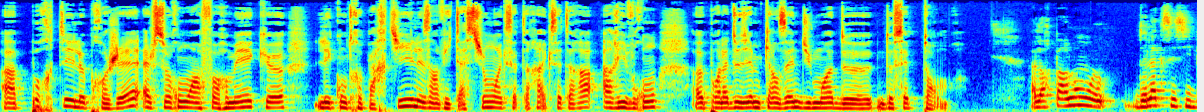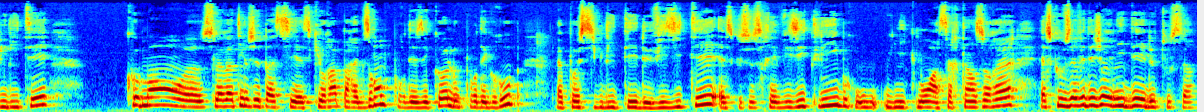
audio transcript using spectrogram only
à porter le projet, elles seront informées que les contreparties, les invitations, etc., etc., arriveront euh, pour la deuxième quinzaine du mois de, de septembre. Alors parlons euh, de l'accessibilité. Comment euh, cela va-t-il se passer? Est-ce qu'il y aura par exemple pour des écoles ou pour des groupes la possibilité de visiter? Est-ce que ce serait visite libre ou uniquement à certains horaires? Est-ce que vous avez déjà une idée de tout ça?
